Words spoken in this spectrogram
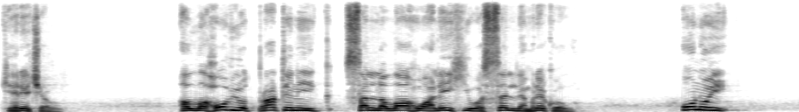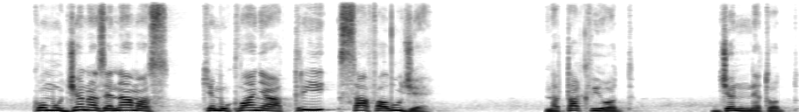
ке речел Аллаховиот пратеник саллаллаху алейхи васелем рекол Оној кому дженазе намаз ќе му клања три сафа луѓе на таквиот дженнетот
